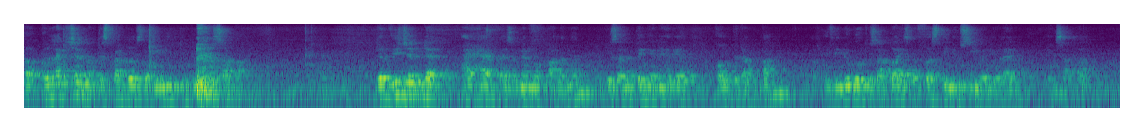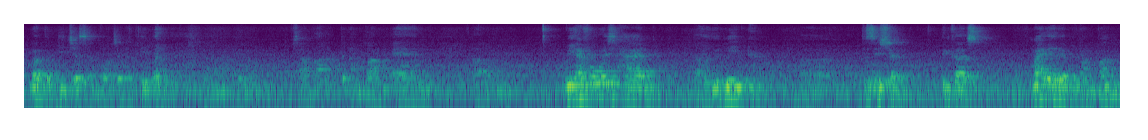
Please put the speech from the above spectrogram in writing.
a collection of the struggles that we need to do for Sabah. The vision that I have as a member of parliament, representing an area called Penampang, if you do go to Sabah, it's the first thing you see when you land in Sabah. Not the beaches, unfortunately, but uh, you know, Sabah, Penampang, and um, we have always had a unique uh, position because my area, Penampang,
